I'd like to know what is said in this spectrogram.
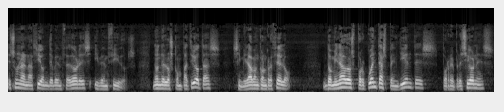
es una nación de vencedores y vencidos, donde los compatriotas se miraban con recelo, dominados por cuentas pendientes, por represiones,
